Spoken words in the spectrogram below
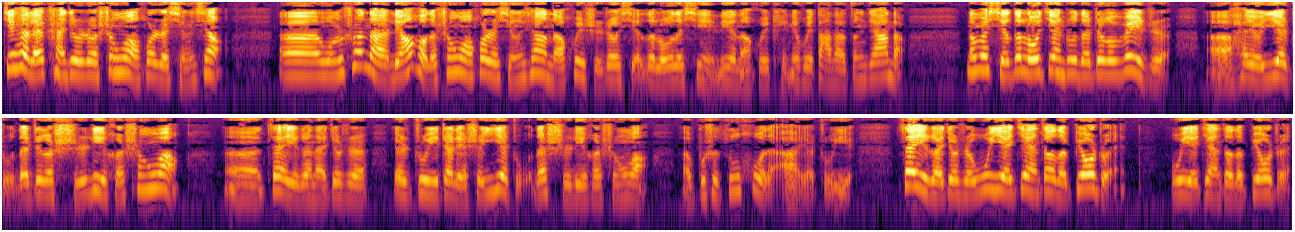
接下来看就是这个声望或者形象。呃，我们说呢，良好的声望或者形象呢，会使这个写字楼的吸引力呢会肯定会大大增加的。那么写字楼建筑的这个位置，呃，还有业主的这个实力和声望。嗯，再一个呢，就是要注意这里是业主的实力和声望，呃，不是租户的啊，要注意。再一个就是物业建造的标准，物业建造的标准，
